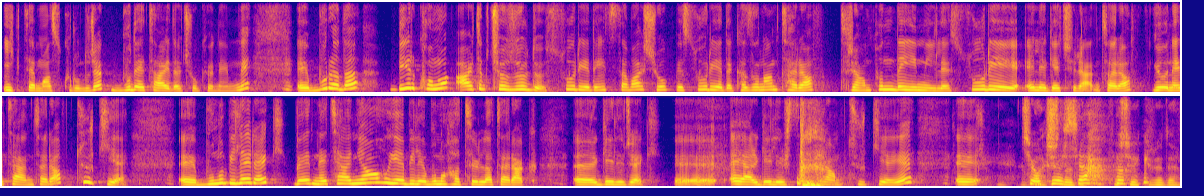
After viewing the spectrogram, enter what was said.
ilk temas kurulacak. Bu detay da çok önemli. Burada bir konu artık çözüldü. Suriye'de iç savaş yok ve Suriye'de kazanan taraf Trump'ın deyimiyle Suriye'yi ele geçiren taraf, yöneten taraf Türkiye. E, bunu bilerek ve Netanyahu'ya bile bunu hatırlatarak e, gelecek. E, eğer gelirse Trump Türkiye'ye. E, çok yaşa. Teşekkür ederim.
